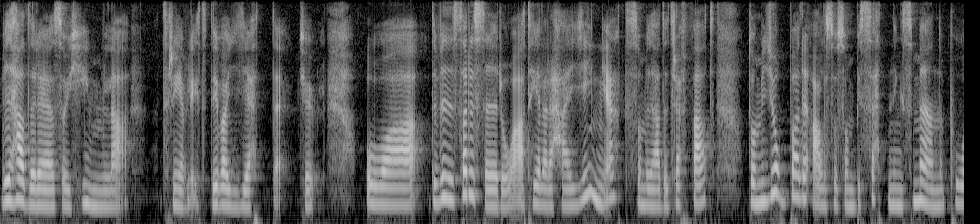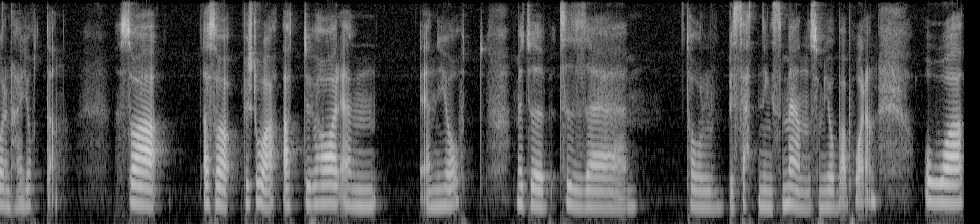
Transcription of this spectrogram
vi hade det så himla trevligt. Det var jättekul. Och det visade sig då att hela det här gänget som vi hade träffat, de jobbade alltså som besättningsmän på den här jotten. Så alltså förstå att du har en, en yacht med typ 10 12 besättningsmän som jobbar på den. Och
